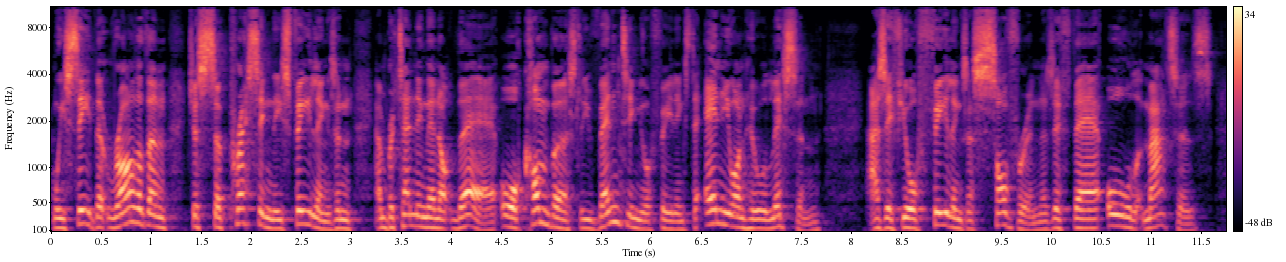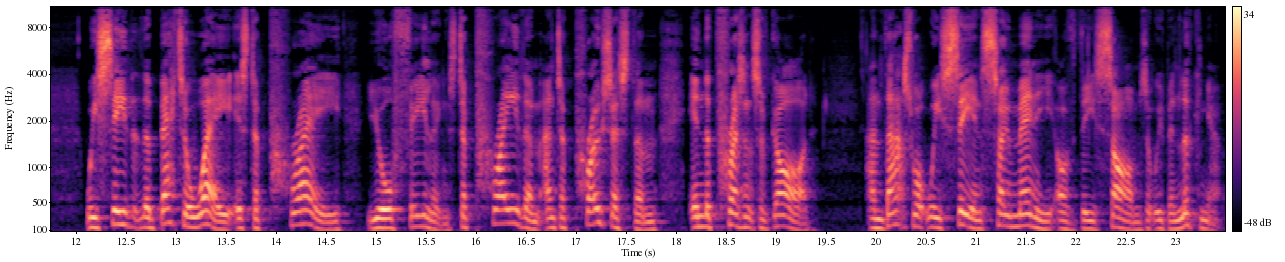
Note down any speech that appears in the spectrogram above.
We see that rather than just suppressing these feelings and, and pretending they're not there, or conversely venting your feelings to anyone who will listen, as if your feelings are sovereign, as if they're all that matters, we see that the better way is to pray your feelings, to pray them and to process them in the presence of God. And that's what we see in so many of these Psalms that we've been looking at.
